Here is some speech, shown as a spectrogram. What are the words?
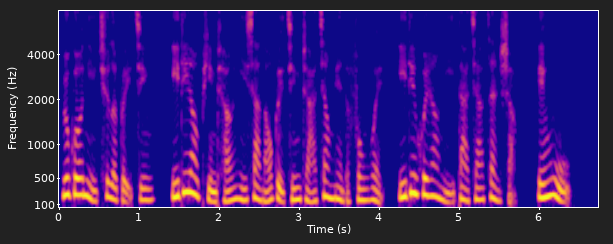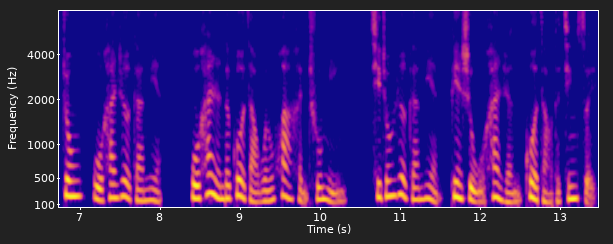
如果你去了北京，一定要品尝一下老北京炸酱面的风味，一定会让你大加赞赏。零五中武汉热干面，武汉人的过早文化很出名，其中热干面便是武汉人过早的精髓。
